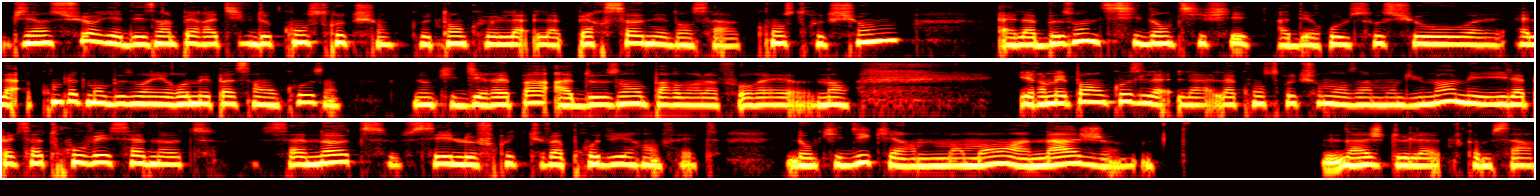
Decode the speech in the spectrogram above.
bien sûr il y a des impératifs de construction. Que tant que la, la personne est dans sa construction, elle a besoin de s'identifier à des rôles sociaux. Elle a complètement besoin. Il remet pas ça en cause. Donc il dirait pas à deux ans part dans la forêt. Euh, non, il remet pas en cause la, la, construction dans un monde humain, mais il appelle ça trouver sa note. Sa note, c'est le fruit que tu vas produire en fait. Donc il dit qu'il y a un moment, un âge, un âge de la comme ça.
